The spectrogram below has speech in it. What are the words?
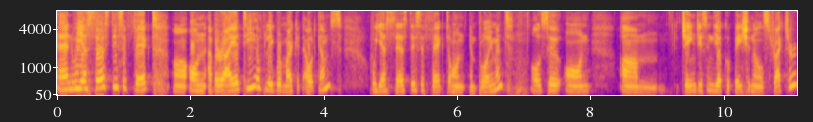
And we assess this effect uh, on a variety of labor market outcomes. We assess this effect on employment, also on um, changes in the occupational structure,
